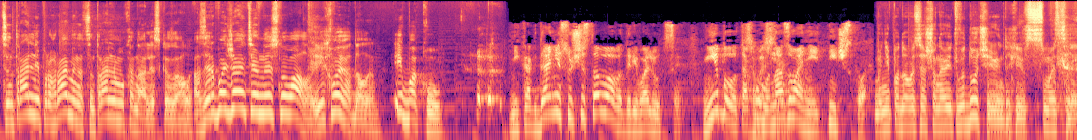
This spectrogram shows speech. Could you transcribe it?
центральній програмі на центральному каналі сказали. Азербайджанців не існувало, їх вигадали. І Баку. Никогда не существовало до революции. Не было такого смысле? названия этнического. Мені подобається, що навіть ведучий він такий в смислі.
